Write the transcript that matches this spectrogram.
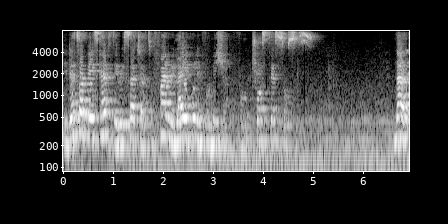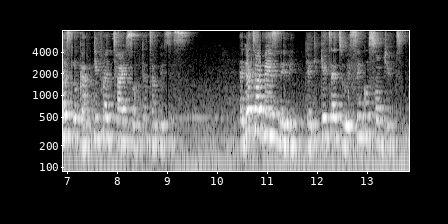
The database helps the researcher to find reliable information from trusted sources. Now let's look at different types of databases. A database may be dedicated to a single subject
